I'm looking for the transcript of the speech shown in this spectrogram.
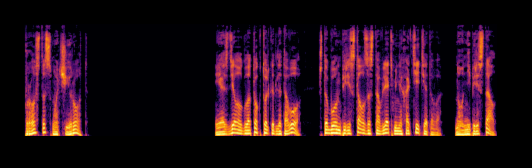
Просто смочи рот. Я сделал глоток только для того, чтобы он перестал заставлять меня хотеть этого. Но он не перестал.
